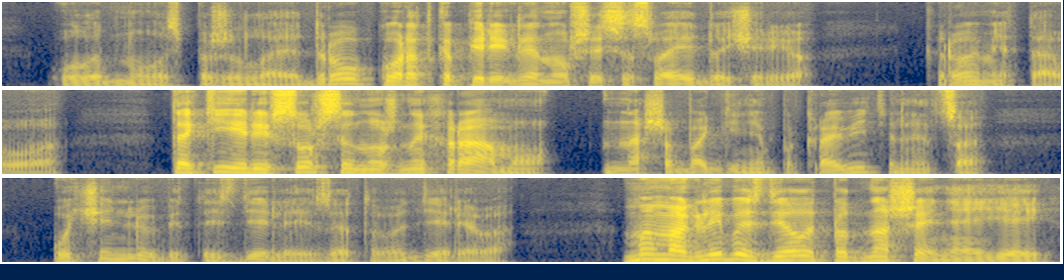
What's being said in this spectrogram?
— улыбнулась пожилая дроу, коротко переглянувшись со своей дочерью. Кроме того, такие ресурсы нужны храму. Наша богиня-покровительница очень любит изделия из этого дерева. Мы могли бы сделать подношение ей.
